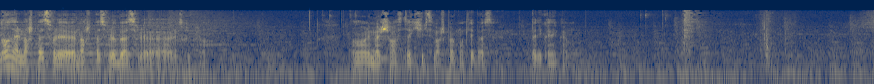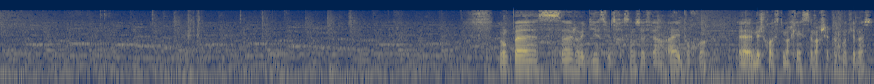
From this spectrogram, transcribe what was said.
Non, elle marche pas sur le, elle marche pas sur le boss, le, truc là. Non, les machins insta kill, ça marche pas contre les boss. Pas déconner quand même. Donc pas ça, j'ai envie de dire, c'est ultra simple de se faire. Ah et pourquoi Euh, Mais je crois que c'était marqué que ça marchait pas contre les boss.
